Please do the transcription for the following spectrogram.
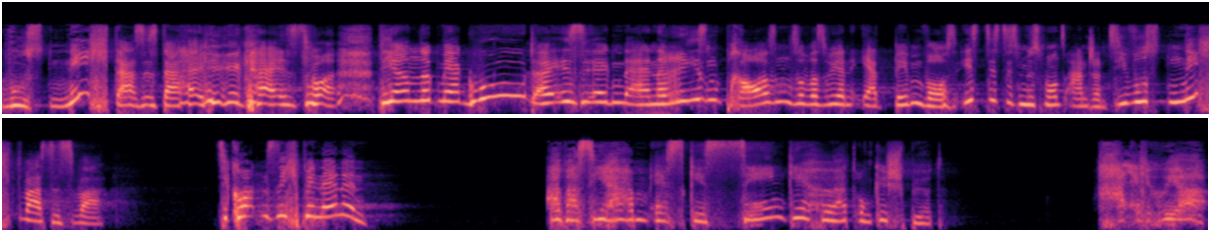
wussten nicht, dass es der Heilige Geist war. Die haben nur gemerkt, uh, da ist irgendein Riesenbrausen, sowas wie ein Erdbeben. Was ist das? Das müssen wir uns anschauen. Sie wussten nicht, was es war. Sie konnten es nicht benennen. Aber sie haben es gesehen, gehört und gespürt. Halleluja!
